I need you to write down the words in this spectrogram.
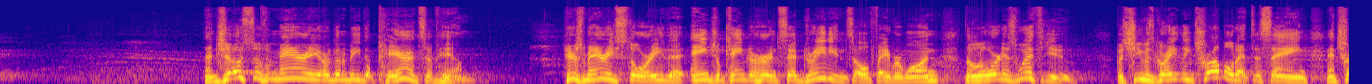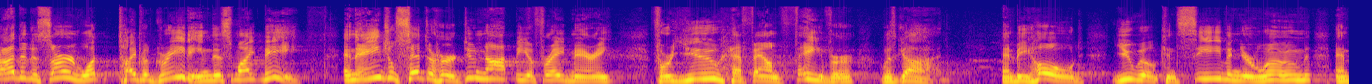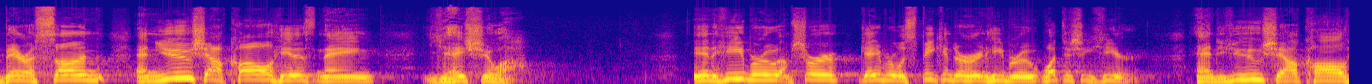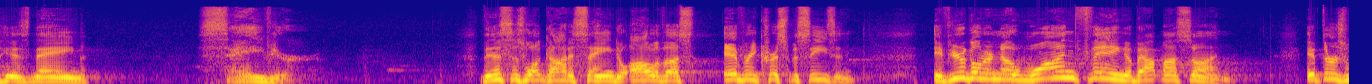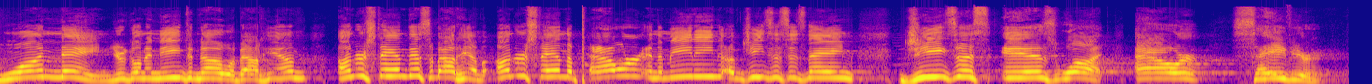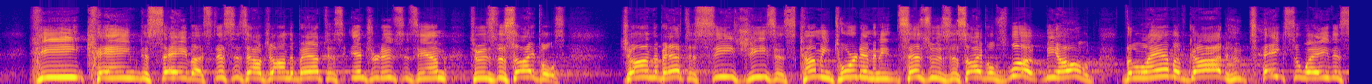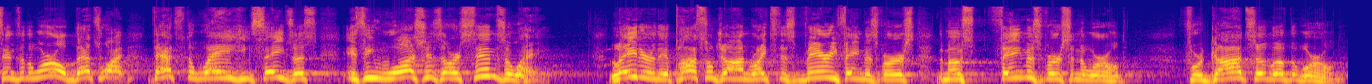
And Joseph and Mary are going to be the parents of him. Here's Mary's story. The angel came to her and said, Greetings, O favored one, the Lord is with you. But she was greatly troubled at the saying and tried to discern what type of greeting this might be. And the angel said to her, Do not be afraid, Mary, for you have found favor with God. And behold, you will conceive in your womb and bear a son, and you shall call his name Yeshua in Hebrew, I'm sure Gabriel was speaking to her in Hebrew. What does she hear? And you shall call his name Savior. This is what God is saying to all of us every Christmas season. If you're going to know one thing about my son, if there's one name you're going to need to know about him, understand this about him. Understand the power and the meaning of Jesus' name Jesus is what? Our Savior. He came to save us. This is how John the Baptist introduces him to his disciples. John the Baptist sees Jesus coming toward him and he says to his disciples, Look, behold, the Lamb of God who takes away the sins of the world. That's why, that's the way he saves us, is he washes our sins away. Later, the Apostle John writes this very famous verse, the most famous verse in the world. For God so loved the world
